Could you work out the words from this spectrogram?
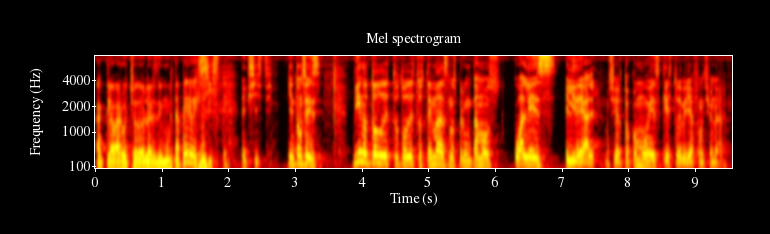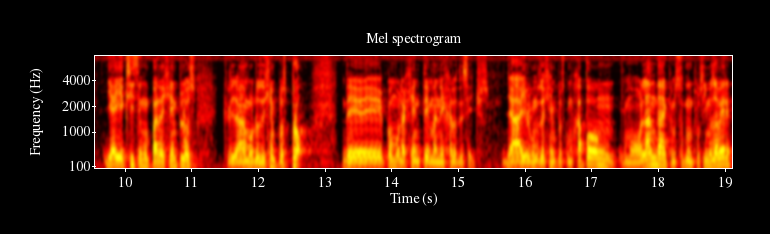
a clavar 8 dólares de multa, pero existe. Existe. Y entonces, viendo todo esto, todos estos temas, nos preguntamos cuál es el ideal, ¿no es cierto? ¿Cómo es que esto debería funcionar? Y ahí existen un par de ejemplos que llamamos los ejemplos pro de cómo la gente maneja los desechos. Ya hay algunos ejemplos como Japón, como Holanda, que nosotros nos pusimos a ver,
